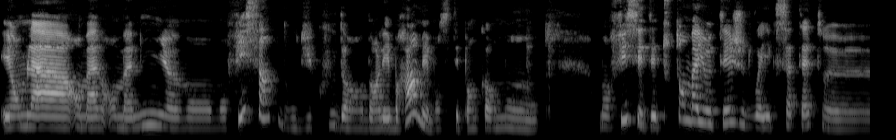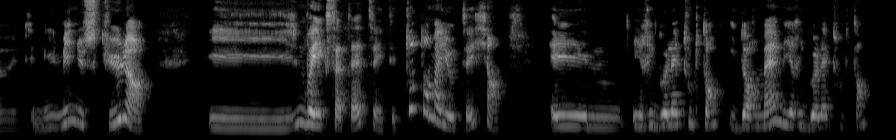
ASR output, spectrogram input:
Et on me l'a, on m'a, on m'a mis mon, mon fils, hein, donc du coup dans, dans, les bras, mais bon, c'était pas encore mon, mon fils était tout emmailloté, je ne voyais que sa tête euh, était minuscule. Je ne voyais que sa tête, il était tout emmailloté. Et mm, il rigolait tout le temps. Il dormait, mais il rigolait tout le temps.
